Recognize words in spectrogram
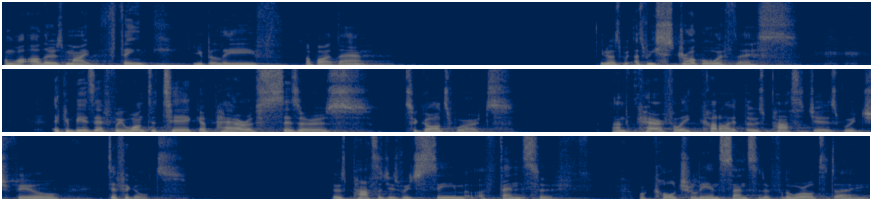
and what others might think you believe about them. You know, as we, as we struggle with this, it can be as if we want to take a pair of scissors to God's words and carefully cut out those passages which feel difficult those passages which seem offensive or culturally insensitive for the world today.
